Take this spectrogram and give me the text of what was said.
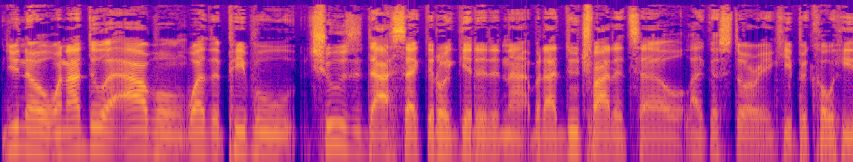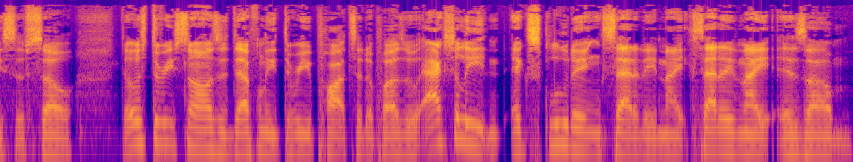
you know, when I do an album, whether people choose to dissect it or get it or not, but I do try to tell like a story and keep it cohesive. So those three songs are definitely three parts of the puzzle. Actually, excluding Saturday Night. Saturday Night is um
